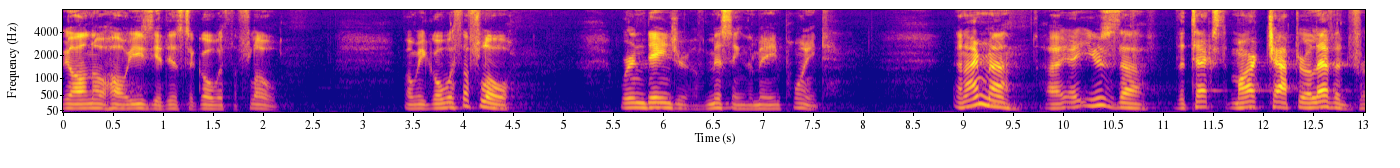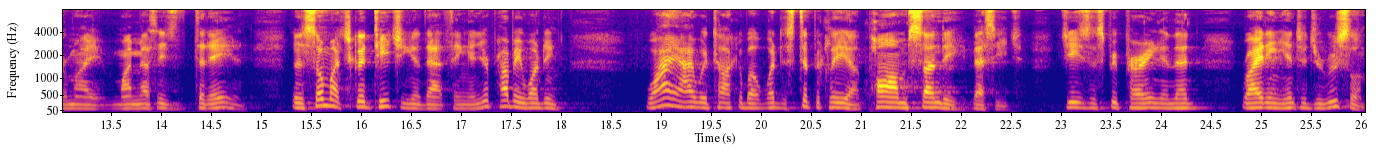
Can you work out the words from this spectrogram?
We all know how easy it is to go with the flow. When we go with the flow, we're in danger of missing the main point. And I'm, uh, I use the, the text Mark chapter 11 for my, my message today. There's so much good teaching in that thing, and you're probably wondering why I would talk about what is typically a Palm Sunday message Jesus preparing and then riding into Jerusalem.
